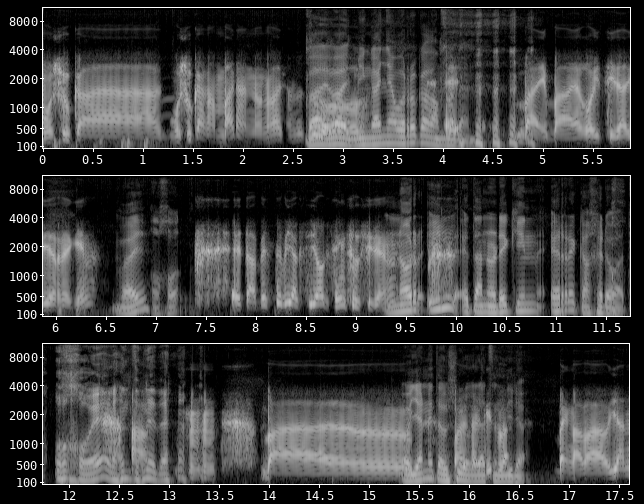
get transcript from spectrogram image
musuka, musuka ganbaran, no? Nola esan duzu? Bai, bai, mingaina borroka ganbaran. Bai, ba, egoitzira dierrekin. Bai? Ojo. Eta beste bi akzioak zeintzu ziren? Nor hil eta norekin erre kajero bat. Ojo, eh, erantzunetan. Ba... Oian eta Usue ba, geratzen ba- dira. Venga, ba, oian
